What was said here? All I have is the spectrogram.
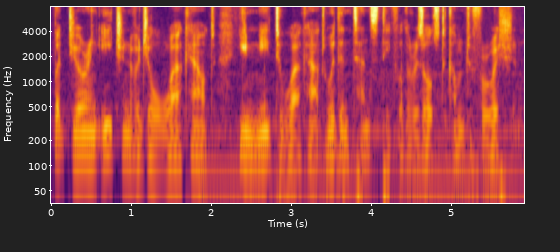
But during each individual workout, you need to work out with intensity for the results to come to fruition.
